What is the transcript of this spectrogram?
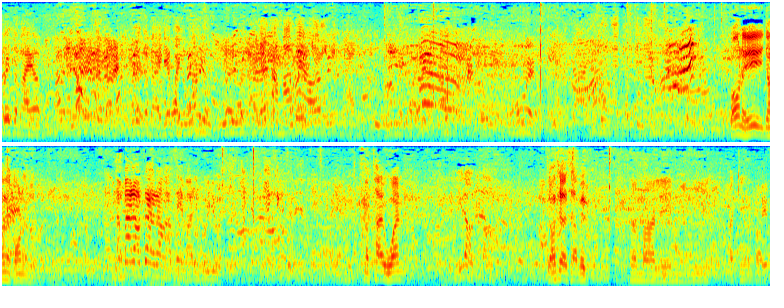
ม่ค่อยสบายครับไม่ค่อยสบายเดี๋ยวไปโรงพยาบาลแล้วกลับมาไปครับ ကောင်းတယ်အကြောင်းကကောင်းတယ်လို့ น้ำบ้านเราได้เรามาเซมาดิโบยู မဖိုင်1 นี่เราต้อง ကျောင်းဆက်စားပဲ ဓမ္မလေးနီနီအတင်းမပါဘူး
